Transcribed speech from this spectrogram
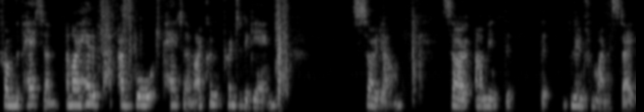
from the pattern and I had a, a bought pattern. I couldn't print it again. So dumb. So I mean, the, learn from my mistake,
